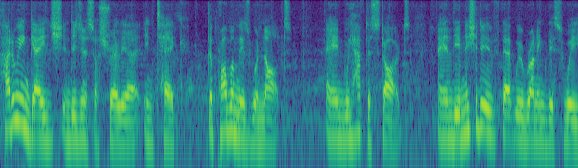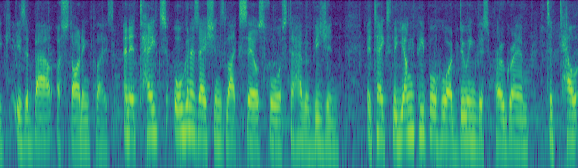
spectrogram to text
How do we engage Indigenous Australia in tech? The problem is we're not and we have to start. And the initiative that we're running this week is about a starting place. And it takes organizations like Salesforce to have a vision. It takes the young people who are doing this program to tell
